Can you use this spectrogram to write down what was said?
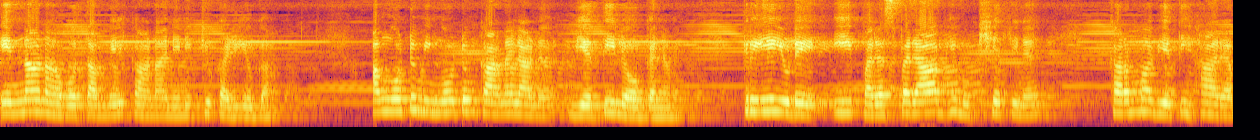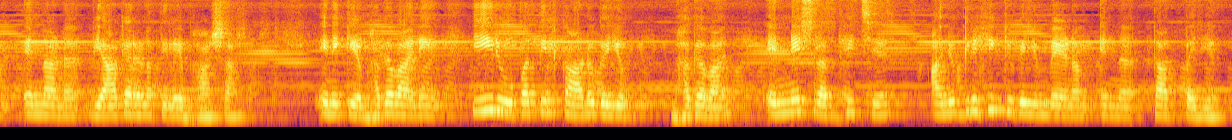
എന്നാണാവോ തമ്മിൽ കാണാൻ എനിക്കു കഴിയുക. അങ്ങോട്ടും ഇങ്ങോട്ടും കാണലാണ് വ്യതിലോകനം. ക്രിയയുടെ ഈ പരസ്പരാഭിമുഖ്യത്തിന് കർമ്മവ്യതിഹാരം എന്നാണ് വ്യാകരണത്തിലെ ഭാഷ. എനിക്ക് ഭഗവാനെ ഈ രൂപത്തിൽ കാണുകയും ഭഗവാൻ എന്നെ ശ്രദ്ധിച്ച് അനുഗ്രഹിക്കുകയും വേണം എന്ന് താത്പര്യം.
